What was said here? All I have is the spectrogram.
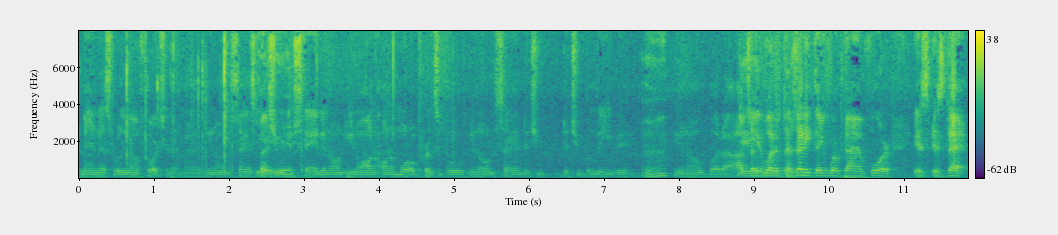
Man, that's really unfortunate, man. You know what I'm saying? Especially when yeah. you're standing on, you know, on, on a moral principle. You know what I'm saying that you that you believe in. Mm-hmm. You know, but uh, I'll Yeah, tell you what, if there's anything worth dying for, is is that.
